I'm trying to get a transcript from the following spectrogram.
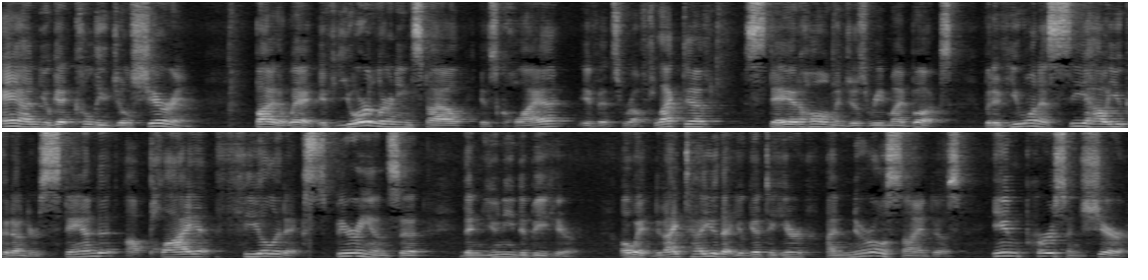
and you'll get collegial sharing. By the way, if your learning style is quiet, if it's reflective, stay at home and just read my books. But if you want to see how you could understand it, apply it, feel it, experience it, then you need to be here. Oh, wait, did I tell you that you'll get to hear a neuroscientist in person share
